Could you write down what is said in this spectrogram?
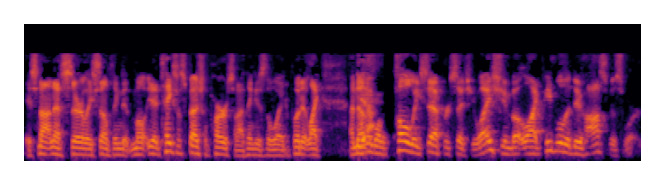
it's not necessarily something that mo- yeah, it takes a special person, I think is the way to put it. Like another Yeah. one, totally separate situation, but like people that do hospice work.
